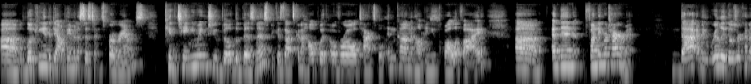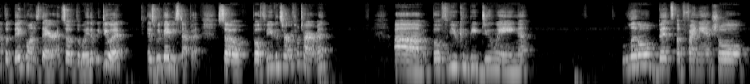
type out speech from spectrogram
um, looking into down payment assistance programs, continuing to build the business because that's going to help with overall taxable income and helping you qualify, um, and then funding retirement. That I mean, really, those are kind of the big ones there. And so the way that we do it is we baby step it. So both of you can start with retirement. Um, both of you can be doing little bits of financial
